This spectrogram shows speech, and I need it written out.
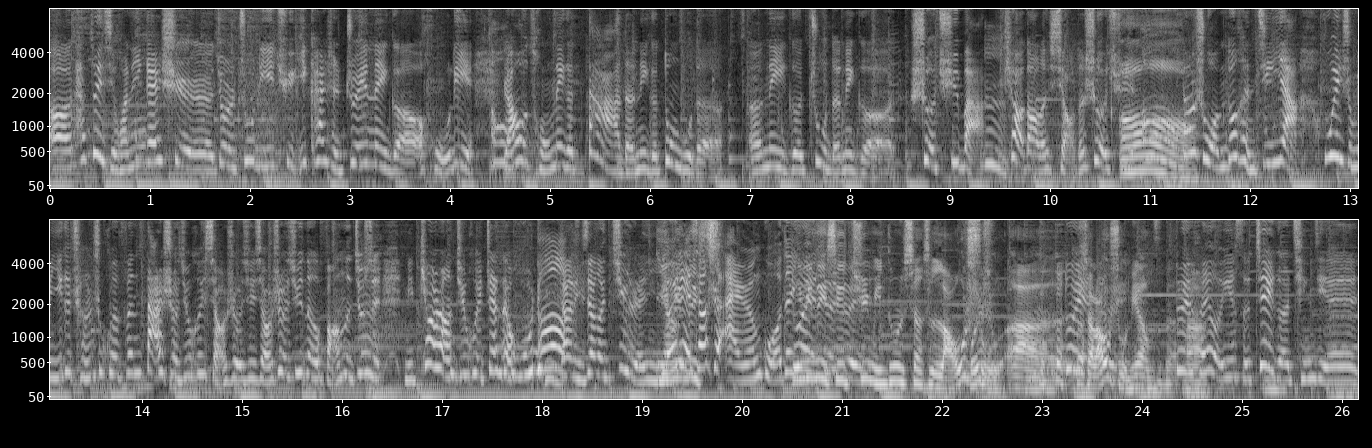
呃，她最喜欢的应该是就是朱迪去一开始追那个狐狸，然后从那个大的那个动物的呃那个住的那个社区吧，跳到了小的。社区，哦当时我们都很惊讶，为什么一个城市会分大社区和小社区？小社区那个房子就是你跳上去会站在屋顶上，你像个巨人一样，有点像是矮人国的。因为那些居民都是像是老鼠啊，小老鼠那样子的。对，很有意思。这个情节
